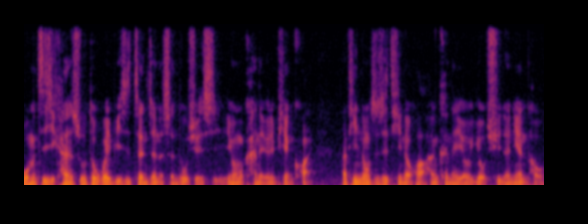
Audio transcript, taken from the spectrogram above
我们自己看书都未必是真正的深度学习，因为我们看的有点偏快。那听众只是听的话，很可能有有趣的念头，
